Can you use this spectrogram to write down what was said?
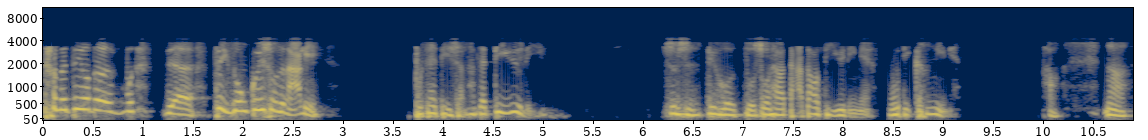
他们最后的不呃，最终归宿在哪里？不在地上，他在地狱里，是不是？最后主说他要打到地狱里面，无底坑里面。好，那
